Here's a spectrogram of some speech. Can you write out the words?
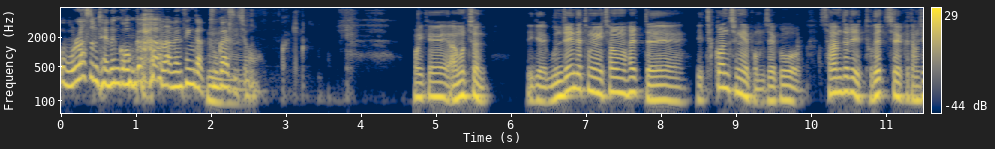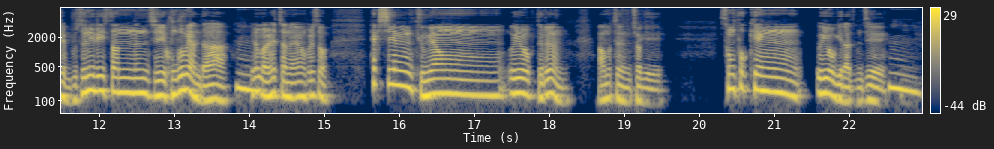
몰랐으면 되는 건가라는 생각 두 음. 가지죠. 그게. 어, 이게 아무튼 이게 문재인 대통령이 처음 할 때 이 특권층의 범죄고 사람들이 도대체 그 당시에 무슨 일이 있었는지 궁금해한다 음. 이런 말을 했잖아요. 그래서 핵심 규명 의혹들은 아무튼 저기 성폭행 의혹이라든지 음.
